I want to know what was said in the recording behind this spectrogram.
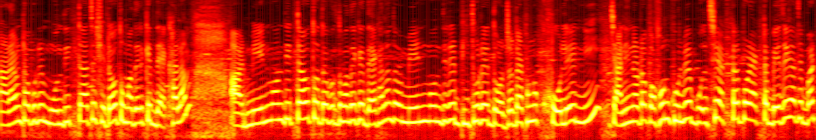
নারায়ণ ঠাকুরের মন্দিরটা আছে সেটাও তোমাদেরকে দেখালাম। আর মেন মন্দিরটাও তো তোমাদেরকে দেখালাম, তবে মেন মন্দিরের ভিতরে দরজাটা এখনও খোলেনি। জানি না ওটা কখন খুলবে, বলছে একটার পর একটা বেজে গেছে বাট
